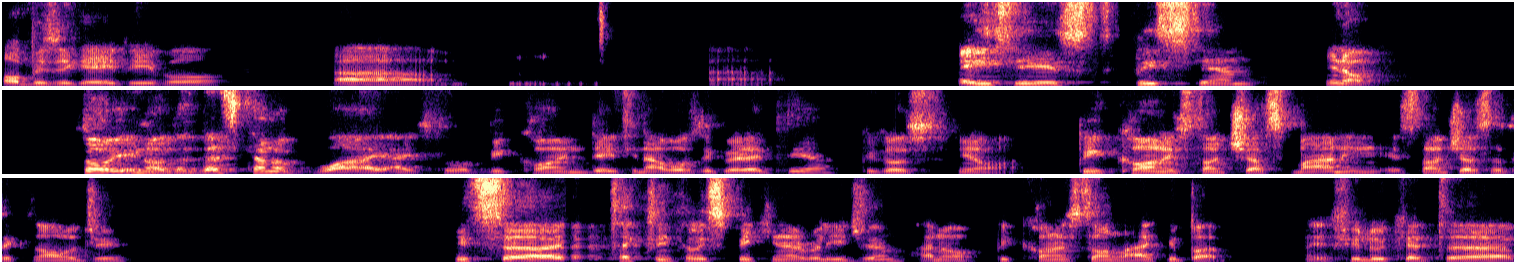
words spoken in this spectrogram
obviously gay people, um, uh, atheist, Christian you know, so you know that, that's kind of why I thought Bitcoin dating app was a great idea because you know Bitcoin is not just money, it's not just a technology. It's uh, technically speaking a religion. I know Bitcoiners don't like it, but if you look at uh,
